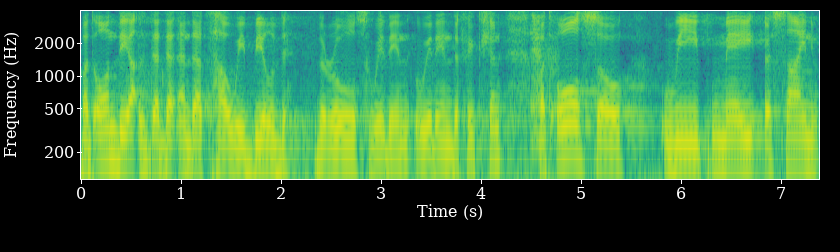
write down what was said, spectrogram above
But on the that, that, and that's how we build the rules within within the fiction. But also we may assign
